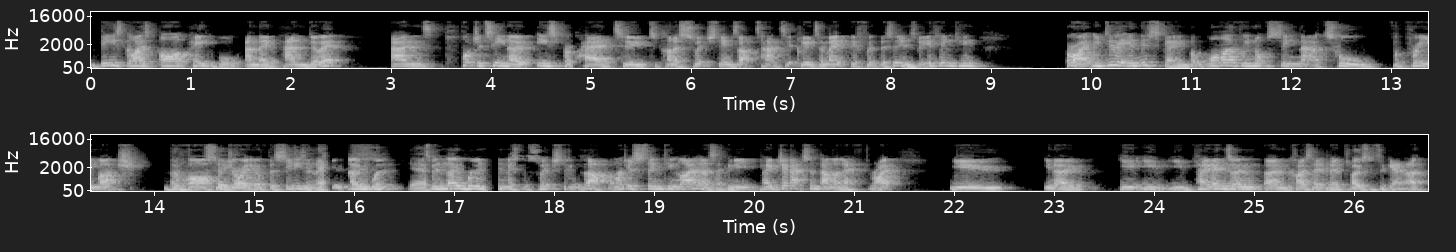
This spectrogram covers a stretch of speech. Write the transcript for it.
these guys are capable and they can do it. And Pochettino is prepared to to kind of switch things up tactically to make different decisions. But you're thinking, all right, you do it in this game, but why have we not seen that at all for pretty much the, the vast majority of the season? There's been no will- yeah. there's been no willingness to switch things up. And I'm just thinking, like, hang on a second, you play Jackson down the left, right? You you know you you you played Enzo and, and Caicedo closer together.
